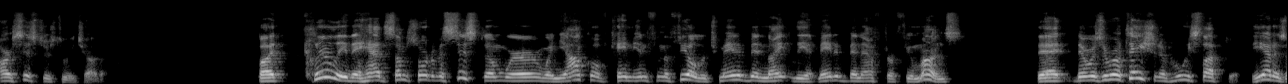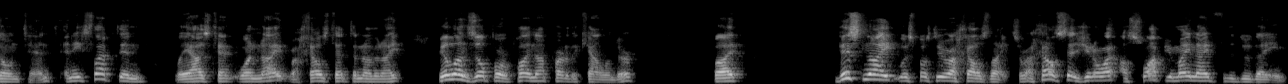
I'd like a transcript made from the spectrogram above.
are sisters to each other. But clearly, they had some sort of a system where when Yaakov came in from the field, which may have been nightly, it may have been after a few months, that there was a rotation of who he slept with. He had his own tent, and he slept in Leah's tent one night, Rachel's tent another night. Bilhah and Zilpah were probably not part of the calendar, but this night was supposed to be Rachel's night. So Rachel says, you know what? I'll swap you my night for the Dudaim.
